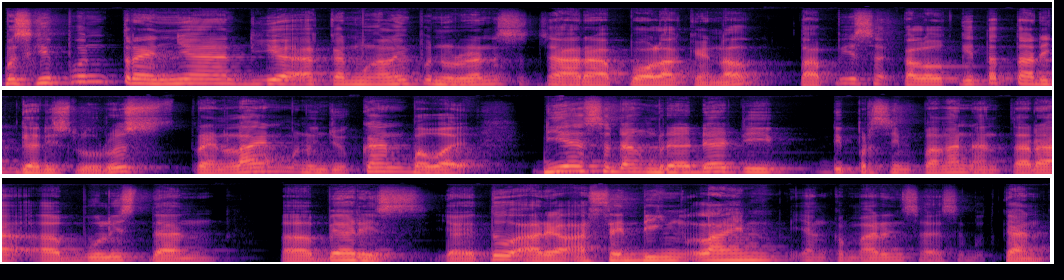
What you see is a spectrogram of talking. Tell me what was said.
meskipun trennya dia akan mengalami penurunan secara pola candle, tapi kalau kita tarik garis lurus, trend line menunjukkan bahwa dia sedang berada di di persimpangan antara uh, bullish dan uh, bearish, yaitu area ascending line yang kemarin saya sebutkan.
